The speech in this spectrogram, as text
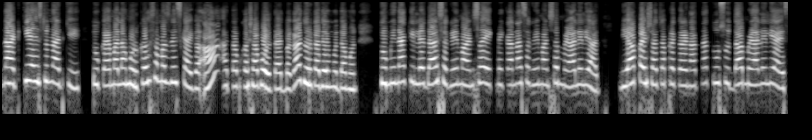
नाटकी आहेस तू नाटकी. तू काय मला मूर्ख समजलीस काय ग आ? आता कशा बोलतायत बघा दुर्गादेवी मुद्दा म्हणून तुम्ही ना किल्लेदार सगळी माणसं एकमेकांना सगळी माणसं मिळालेली आहात. या पैशाच्या प्रकरणात ना तू सुद्धा मिळालेली आहेस.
